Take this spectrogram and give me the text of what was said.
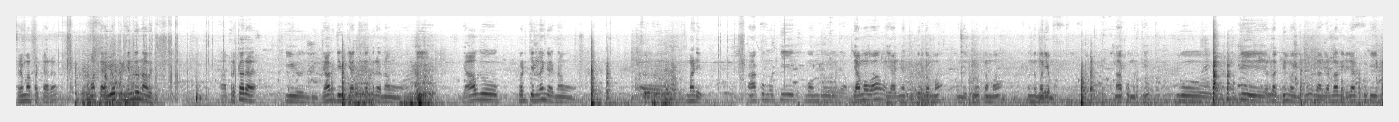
ಶ್ರಮ ಪಟ್ಟಾರ. ಮತ್ತು ಯುವಕರು ಹಿಂದೂ ನಾವೇ ಆ ಪ್ರಕಾರ ಈ ರಾಮದೇವಿ ಜಾತ್ರೆ ಅಂದ್ರೆ ನಾವು ಅಗ್ದಿ ಯಾವುದು ಕೊಡ್ತಿಲ್ಲಂಗೆ ನಾವು ಮಾಡೀವಿ. ನಾಲ್ಕು ಮೂರ್ತಿ, ಒಂದು ದ್ಯಾಮವ್ವ, ಎರಡನೇ ದುರ್ಗಮ್ಮ, ಒಂದು ಚೂಟ್ನಮ್ಮ, ಒಂದು ಮರಿಯಮ್ಮ. ನಾಲ್ಕು ಮೂರ್ತಿ. ಇವು ಅಗ್ದಿ ಎಲ್ಲ ಭಿನ್ನವಾಗಿದ್ವು ನಾವೆಲ್ಲರೂ ಹಿರಿಯರು ಕೂಡಿ ಇಲ್ಲ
